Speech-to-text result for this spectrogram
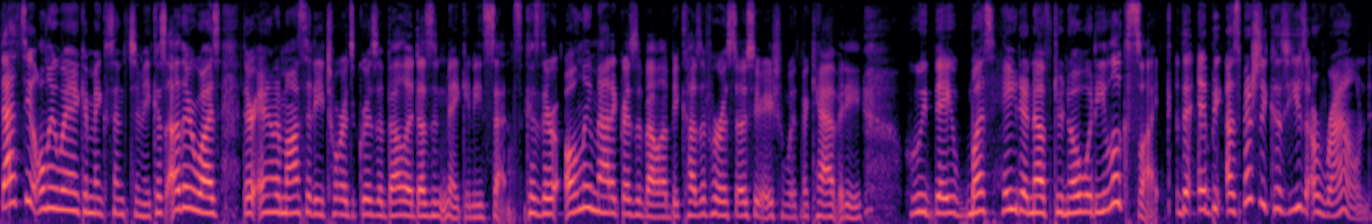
That's the only way it can make sense to me because otherwise their animosity towards Grisabella doesn't make any sense because they're only mad at Grisabella because of her association with Macavity, who they must hate enough to know what he looks like. The, it be, especially because he's around.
